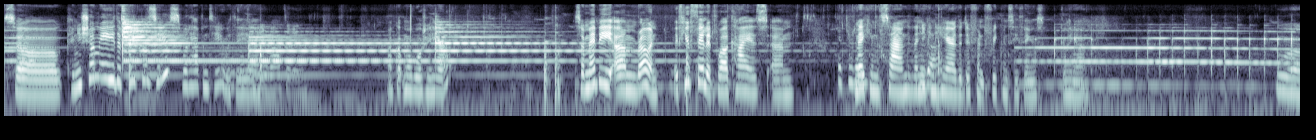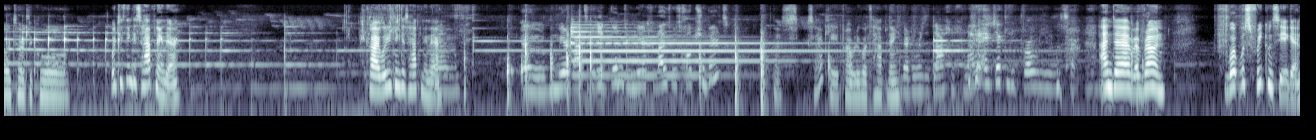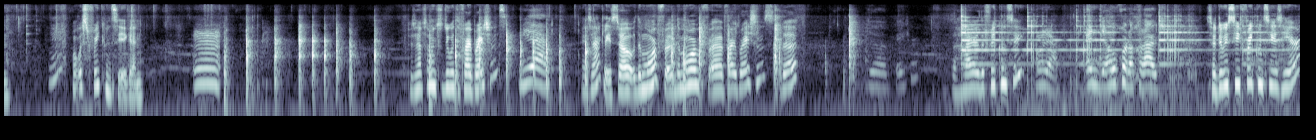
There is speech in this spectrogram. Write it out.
So, can you show me the frequencies? What happens here with the... Uh... I've got more water here. So maybe, um, Rowan, if you fill it while Kai is um, making the sound, then you can hear the different frequency things going on. Whoa, totally cool. What do you think is happening there? Kai, what do you think is happening there? Ehm, hoe meer water erin komt, hoe meer geluid wordt geabsorbeerd. That's exactly probably what's happening. Daardoor wordt het lager geluid. exactly probably what's happening. And uh, Rowan, what was frequency again? Hmm? What was frequency again? Mm, Does it have something to do with the vibrations? yeah, Exactly. So the more the more uh, vibrations, the de beter. the higher the frequency. Oh ja. En de hoger de geluid. So do we see frequencies here?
